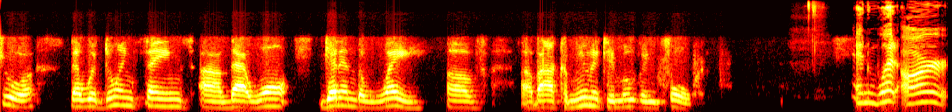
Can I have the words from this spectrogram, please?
sure that we're doing things uh, that won't get in the way of, of our community moving forward. And what are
